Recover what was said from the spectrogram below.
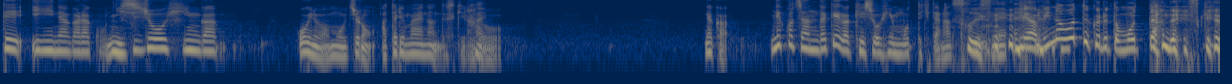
て言いながらこう日常品が多いのはもちろん当たり前なんですけれど、はなんか猫ちゃんだけが化粧品持ってきたなそうですね。いやみんな持ってくると思ったんですけど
